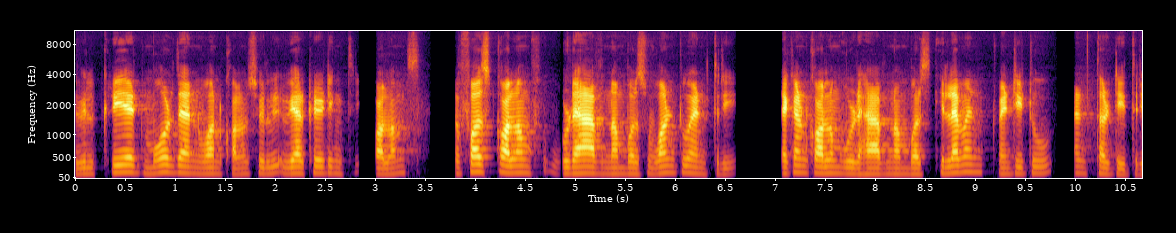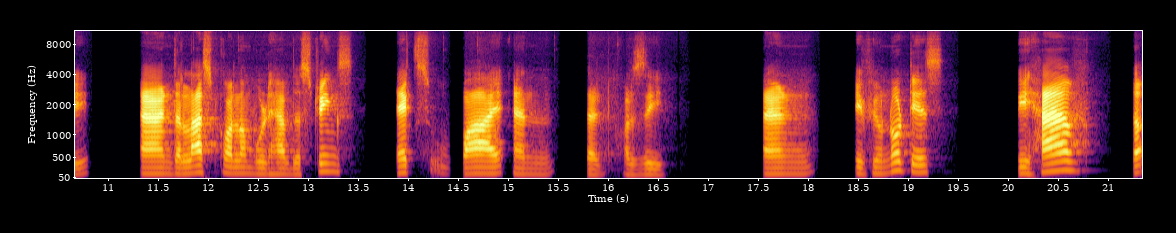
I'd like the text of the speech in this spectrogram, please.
we'll create more than one column so we are creating three columns. The first column would have numbers 1 2 and 3 second column would have numbers 11 22 and 33 and the last column would have the strings x y and z or z and if you notice we have the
